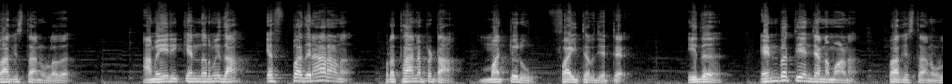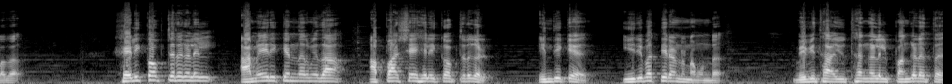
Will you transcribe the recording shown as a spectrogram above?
പാകിസ്ഥാനുള്ളത്. അമേരിക്കൻ നിർമ്മിത എഫ് പതിനാറാണ് പ്രധാനപ്പെട്ട മറ്റൊരു ഫൈറ്റർ ജെറ്റ്. ഇത് എൺപത്തിയഞ്ചെണ്ണമാണ് പാകിസ്ഥാനുള്ളത്. ഹെലികോപ്റ്ററുകളിൽ അമേരിക്കൻ നിർമ്മിത അപ്പാഷെ ഹെലികോപ്റ്ററുകൾ ഇന്ത്യയ്ക്ക് ഇരുപത്തിരണ്ടെണ്ണമുണ്ട് വിവിധ യുദ്ധങ്ങളിൽ പങ്കെടുത്ത്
